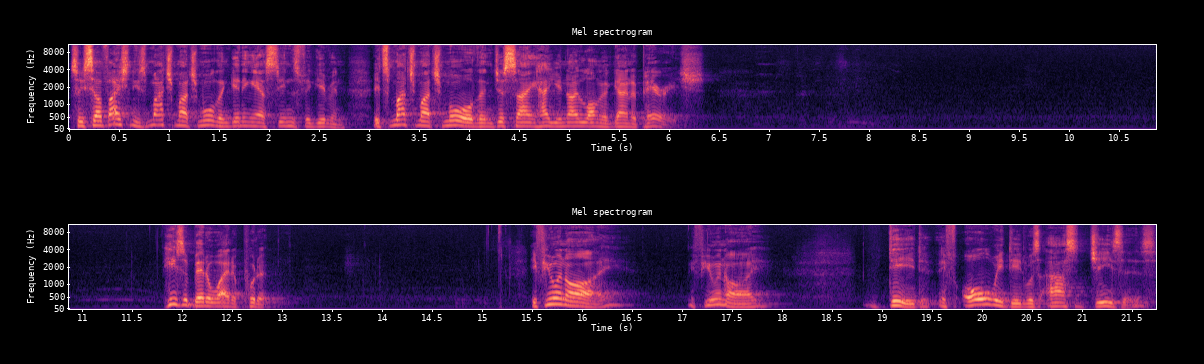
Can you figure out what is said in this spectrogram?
See, salvation is much, much more than getting our sins forgiven. It's much, much more than just saying, hey, you're no longer going to perish. Here's a better way to put it if you and I, if you and I did, if all we did was ask Jesus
